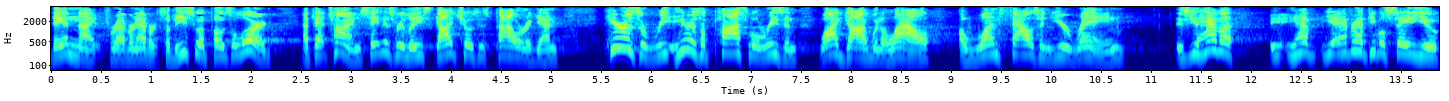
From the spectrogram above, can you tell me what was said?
day and night forever and ever. So these who oppose the Lord at that time, Satan is released, God shows his power again. Here is a, re- here is a possible reason why God would allow a 1,000 year reign is you have a, you, have, you ever have people say to you,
